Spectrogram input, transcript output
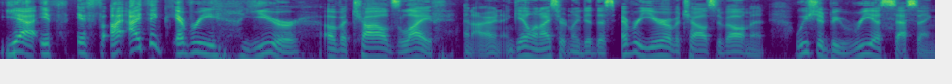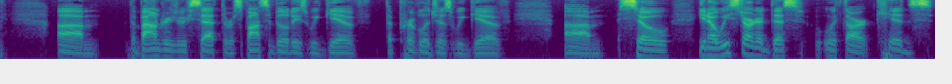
Yeah, if if I, I, think every year of a child's life, and, I, and Gail and I certainly did this, every year of a child's development, we should be reassessing um, the boundaries we set, the responsibilities we give, the privileges we give. Um, so you know, we started this with our kids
